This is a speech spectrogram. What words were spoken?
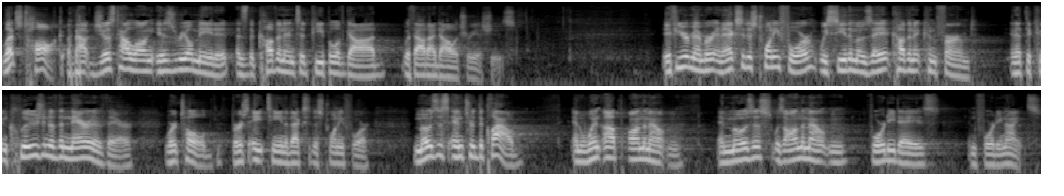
let's talk about just how long Israel made it as the covenanted people of God without idolatry issues. If you remember, in Exodus 24, we see the Mosaic covenant confirmed. And at the conclusion of the narrative there, we're told, verse 18 of Exodus 24, Moses entered the cloud and went up on the mountain. And Moses was on the mountain 40 days and 40 nights.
